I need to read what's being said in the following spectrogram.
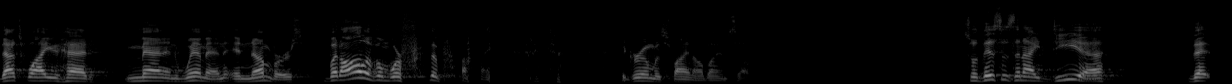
that's why you had men and women in numbers, but all of them were for the bride. the groom was fine all by himself. So, this is an idea that,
